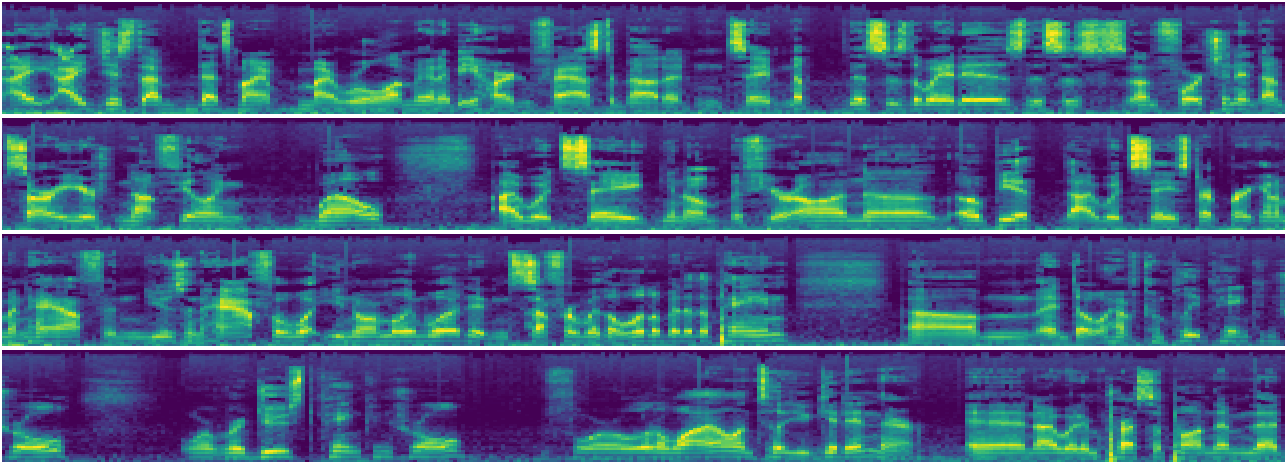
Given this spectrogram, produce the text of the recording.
I, I just I'm, that's my my rule. I'm going to be hard and fast about it and say, nope, this is the way it is. This is unfortunate. I'm sorry you're not feeling well. I would say, you know, if you're on uh, opiate, I would say start breaking them in half and using half of what you normally would and suffer with a little bit of the pain um, and don't have complete pain control or reduced pain control for a little while until you get in there. And I would impress upon them that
